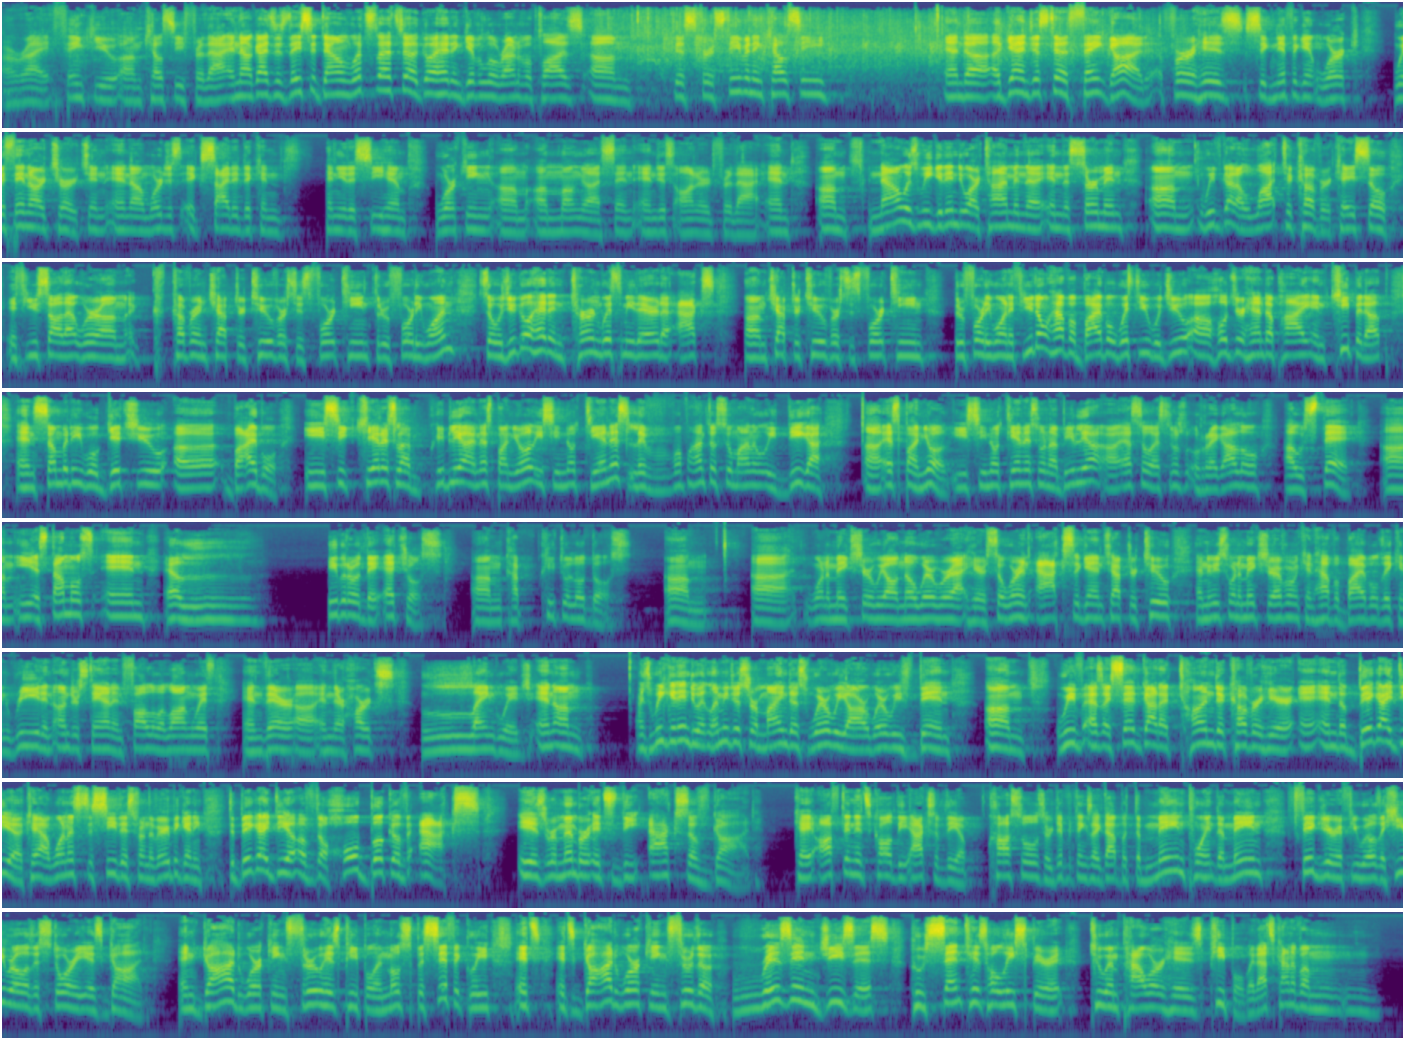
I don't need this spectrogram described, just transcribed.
All right, thank you, um, Kelsey, for that. And now, guys, as they sit down, let's let's uh, go ahead and give a little round of applause um, just for Stephen and Kelsey. And uh, again, just to thank God for His significant work within our church, and and um, we're just excited to con- continue to see him working um, among us and, and just honored for that. And um, now as we get into our time in the in the sermon um, we've got a lot to cover okay? So if you saw that we're um, covering chapter 2 verses 14 through 41 so would you go ahead and turn with me there to acts um, chapter 2, verses 14 through 41. If you don't have a Bible with you, would you uh, hold your hand up high and keep it up, and somebody will get you a Bible. Y si quieres la Biblia en español, y si no tienes, levanta su mano y diga uh, español. Y si no tienes una Biblia, uh, eso es nuestro regalo a usted. Um, y estamos en el libro de Hechos, um, capítulo 2. Um, uh, want to make sure we all know where we're at here. So we're in Acts again, chapter 2, and we just want to make sure everyone can have a Bible they can read and understand and follow along with in their, uh, in their heart's language. And um, as we get into it, let me just remind us where we are, where we've been. Um, we've, as I said, got a ton to cover here. And, and the big idea, okay, I want us to see this from the very beginning. The big idea of the whole book of Acts is remember, it's the acts of God. Okay, often it's called the Acts of the Apostles or different things like that, but the main point, the main figure, if you will, the hero of the story is God. And God working through his people. And most specifically, it's, it's God working through the risen Jesus who sent his Holy Spirit to empower his people. But that's kind of a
